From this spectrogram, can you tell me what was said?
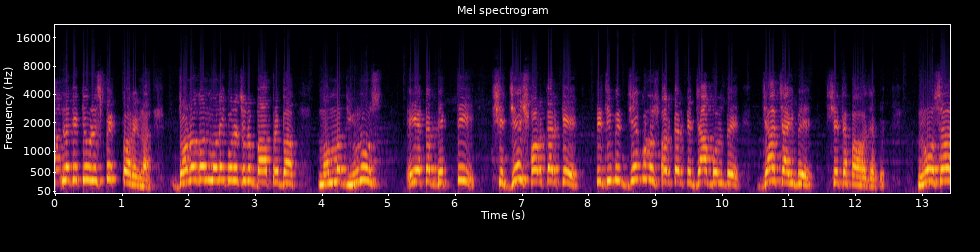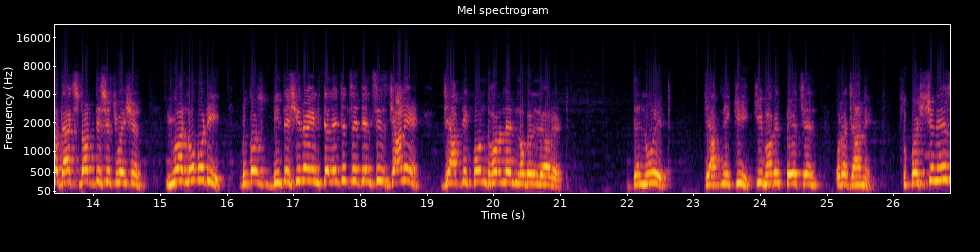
আপনাকে কেউ রেসপেক্ট করে না। জনগণ মনে করেছিল বাপ রে বাপ মোহাম্মদ ইউনুস এই একটা ব্যক্তি সে যে সরকারকে পৃথিবীর যে কোনো সরকারকে যা বলবে, যা চাইবে, সেটা পাওয়া যাবে। No sir that's not the situation you are nobody because বিদেশিরা ইন্টেলিজেন্স এজেন্সিস জানে যে আপনি কোন ধরনের নোবেল লয়ারেট দে নো ইট যে আপনি কি, কীভাবে পেয়েছেন, ওরা জানে। তো কোয়েশ্চেন ইজ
